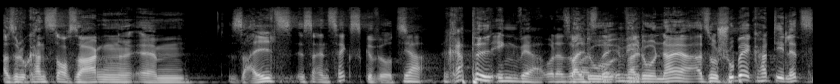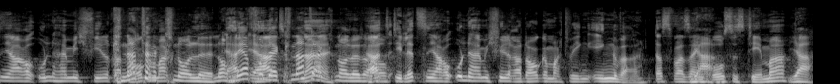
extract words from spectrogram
Also du kannst auch sagen, ähm, Salz ist ein Sexgewürz. ja, Rappel-Ingwer oder sowas. Weil du, ne? Weil du, naja, also Schubeck hat die letzten Jahre unheimlich viel Radau gemacht. Knatterknolle, noch mehr von der Knatterknolle nein, nein, Er drauf. hat die letzten Jahre unheimlich viel Radau gemacht wegen Ingwer. Das war sein Ja. großes Thema. Ja.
